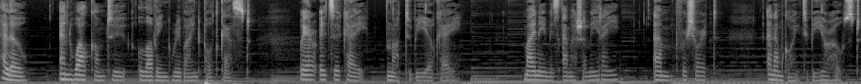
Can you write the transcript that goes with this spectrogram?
Hello, and welcome to Loving Rewind podcast, where it's okay not to be okay. My name is Emma Shamirai, M for short, and I'm going to be your host.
